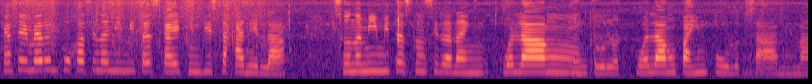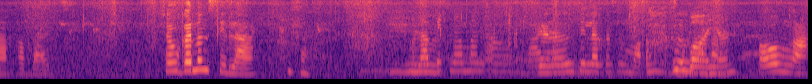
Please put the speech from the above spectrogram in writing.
Kasi meron po kasi namimitas kahit hindi sa kanila. So namimitas lang sila ng walang Yung tulot. walang pahintulot sa amin mga kabads. So ganun sila. Malapit naman ang bayan. Ganun sila kasama. bayan. Oo nga.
